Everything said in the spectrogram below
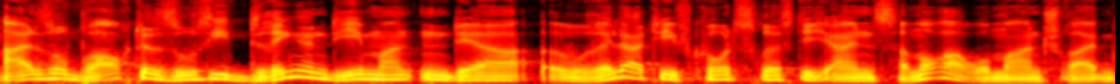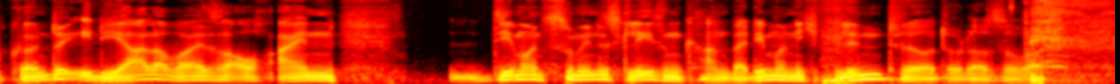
Also brauchte Susi dringend jemanden, der relativ kurzfristig einen Zamora-Roman schreiben könnte, idealerweise auch einen, den man zumindest lesen kann, bei dem man nicht blind wird oder sowas.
